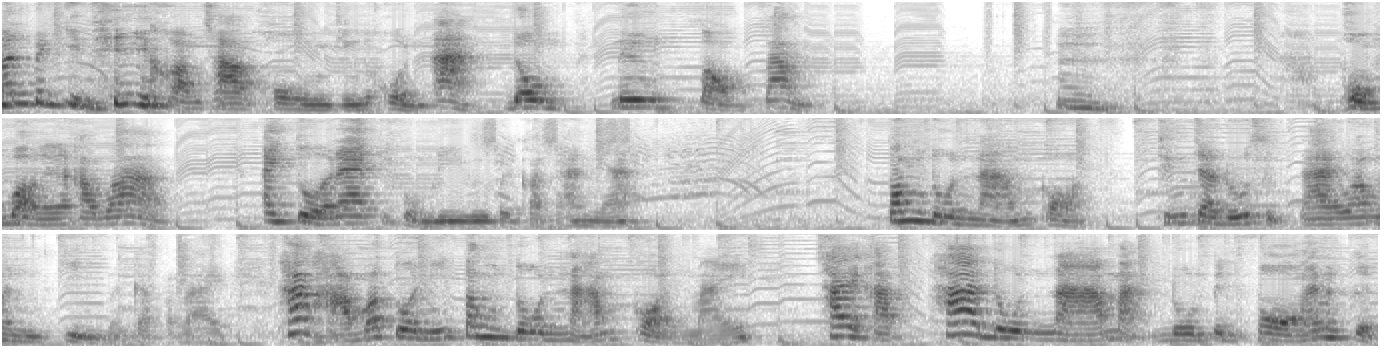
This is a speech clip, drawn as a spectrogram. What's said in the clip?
มันเป็นกลิ่นที่มีความชาโคงจริงๆทุกคน อะ ดมหนึ่งสองสามอืมผมบอกเลยนะครับว่า ไอตัวแรกที่ผมรีวิวไปก่อนหน้านี้ต้องโดนน้ำก่อน ถึงจะรู้สึกได้ว่ามันกลิ่นเหมือนกับอะไร ถ้าถามว่าตัวนี้ต้องโดนน้ำก่อนไหม ใช่ครับ ถ้าโดนน้ำอะ โดนเป็นฟองให้มันเกิด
